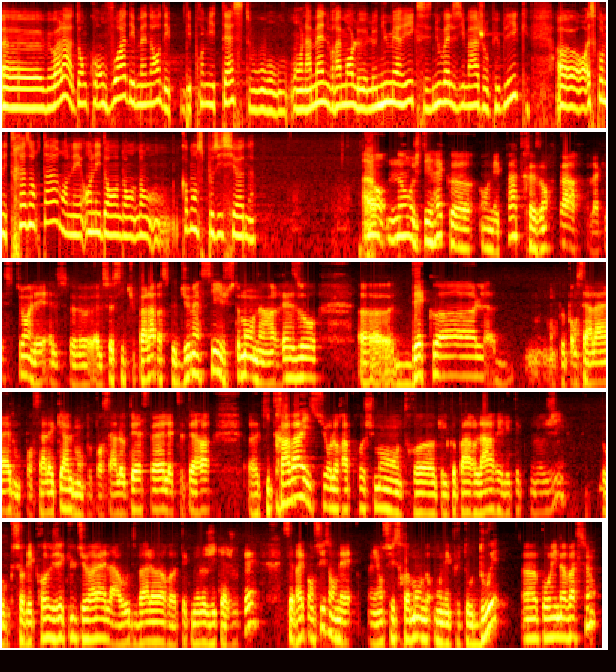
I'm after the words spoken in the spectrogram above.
Euh, voilà, donc on voit des, maintenant des, premiers tests où on, amène vraiment le, numérique, ces nouvelles images au public. Est-ce qu'on est très en retard? On est, on est dans, dans, comment on se positionne? Alors non, je dirais qu'on n'est pas très en retard. La question, elle, elle, se, elle se situe pas là parce que Dieu merci, justement, on a un réseau euh, d'écoles, on peut penser à la aide, on peut penser à l'ECAL, mais on peut penser à l'EPFL, etc., euh, qui travaillent sur le rapprochement entre, euh, quelque part, l'art et les technologies. donc sur des projets culturels à haute valeur euh, technologique ajoutée. C'est vrai qu'en Suisse, on est, et en Suisse romande, on est plutôt doué pour l'innovation.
